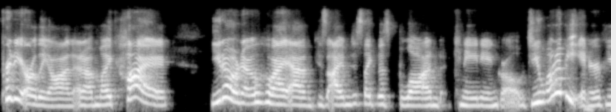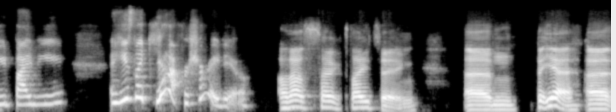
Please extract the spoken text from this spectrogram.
pretty early on, and I'm like, hi, you don't know who I am because I'm just like this blonde Canadian girl. Do you want to be interviewed by me? And he's like, yeah, for sure I do. Oh, that's so exciting. Um, but yeah, uh,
